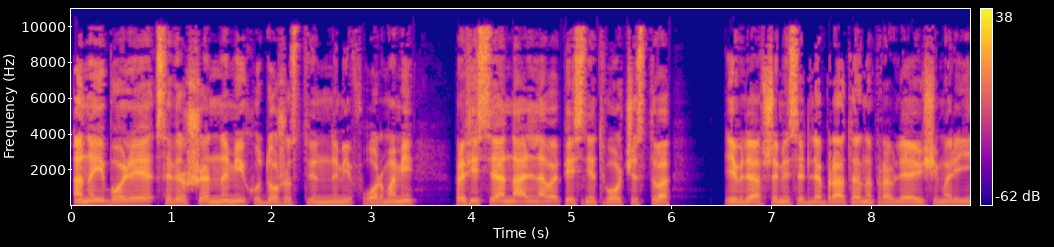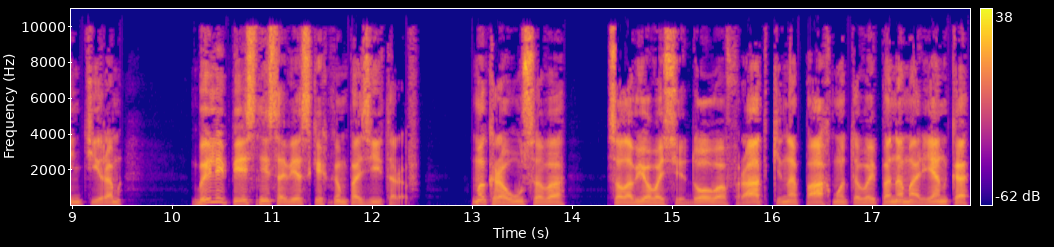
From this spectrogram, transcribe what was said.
А наиболее совершенными художественными формами профессионального песнетворчества – являвшимися для брата направляющим ориентиром, были песни советских композиторов Макроусова, Соловьева-Седова, Фраткина, Пахмутовой, Пономаренко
